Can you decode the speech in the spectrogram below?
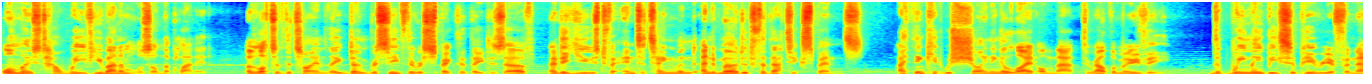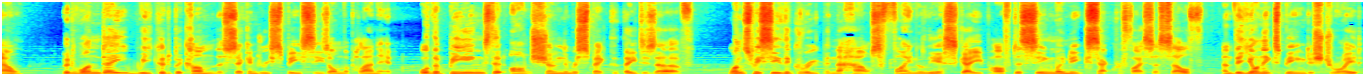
almost how we view animals on the planet. A lot of the time, they don't receive the respect that they deserve and are used for entertainment and murdered for that expense. I think it was shining a light on that throughout the movie. That we may be superior for now, but one day we could become the secondary species on the planet or the beings that aren't shown the respect that they deserve. Once we see the group in the house finally escape after seeing Monique sacrifice herself and the Yonyx being destroyed,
